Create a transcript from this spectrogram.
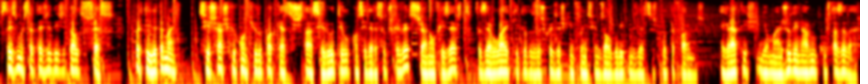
Se tens uma estratégia digital de sucesso, partilha também. Se achares que o conteúdo do podcast está a ser útil, considera subscrever se já não fizeste, fazer like e todas as coisas que influenciam os algoritmos destas plataformas. É grátis e é uma ajuda enorme que me estás a dar.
